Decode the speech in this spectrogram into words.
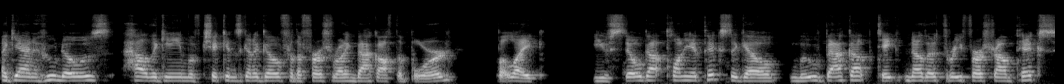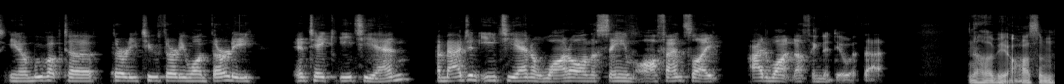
again, who knows how the game of chicken's gonna go for the first running back off the board, but like you've still got plenty of picks to go. Move back up, take another three first round picks, you know, move up to 32, 31, 30, and take Etienne. Imagine Etienne and Waddle on the same offense. Like, I'd want nothing to do with that. no, that'd be awesome.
